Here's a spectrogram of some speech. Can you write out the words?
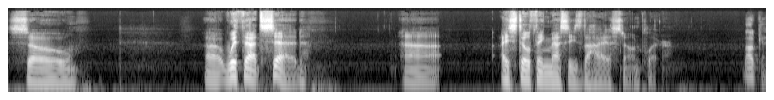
so, uh, with that said, uh, I still think Messi's the highest owned player. Okay.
